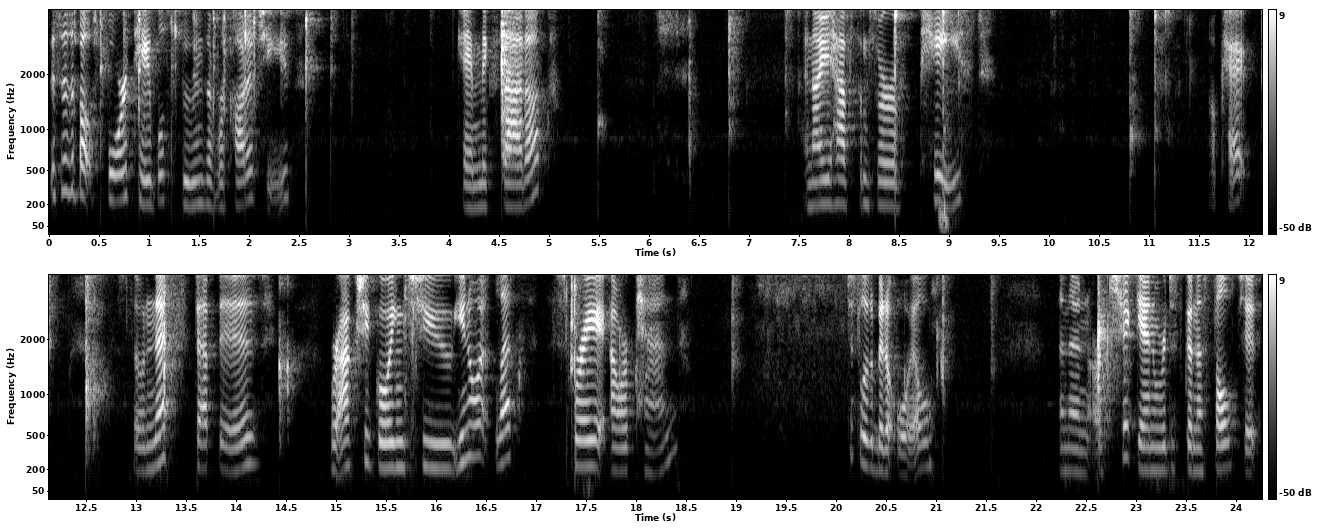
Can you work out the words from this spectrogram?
This is about four tablespoons of ricotta cheese. Okay, mix that up. And now you have some sort of paste. Okay, so next step is we're actually going to, you know what, let's spray our pan. Just a little bit of oil. And then our chicken, we're just going to salt it.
